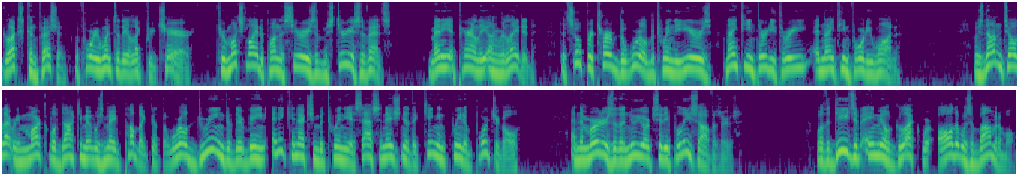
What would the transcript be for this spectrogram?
Gluck's confession, before he went to the electric chair, threw much light upon the series of mysterious events, many apparently unrelated, that so perturbed the world between the years 1933 and 1941. It was not until that remarkable document was made public that the world dreamed of there being any connection between the assassination of the King and Queen of Portugal and the murders of the New York City police officers. While the deeds of Emil Gluck were all that was abominable,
